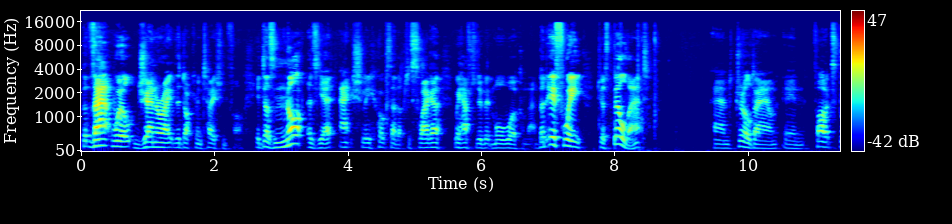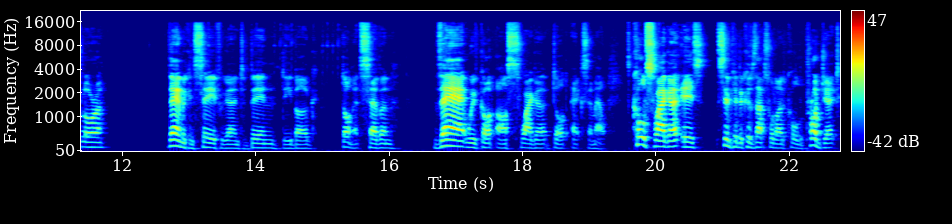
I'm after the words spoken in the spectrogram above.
but that will generate the documentation file. It does not, as yet, actually hook that up to Swagger. We have to do a bit more work on that. But if we just build that and drill down in File Explorer, then we can see if we go into bin, debug, .NET 7, there we've got our swagger.xml. It's called Swagger is simply because that's what I'd call the project.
